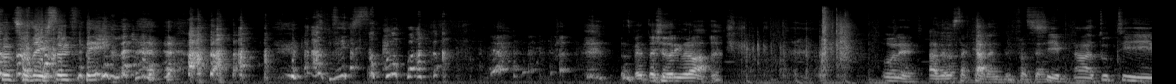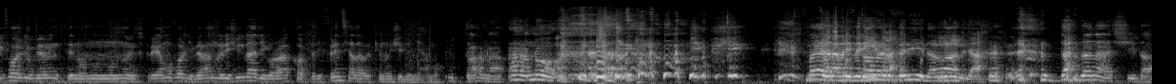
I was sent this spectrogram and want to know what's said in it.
non so se hai visto il fail. Aspetta, ci devo riprovare. Olè. Ah, te l'ho staccata nel frattempo. Sì, ah, tutti i fogli ovviamente non, non, noi sprechiamo fogli, verranno riciclati con la raccolta differenziata perché noi ci teniamo. Puttana. Ah no! Magari la preferita. preferita, va. Mina. Data nascita.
